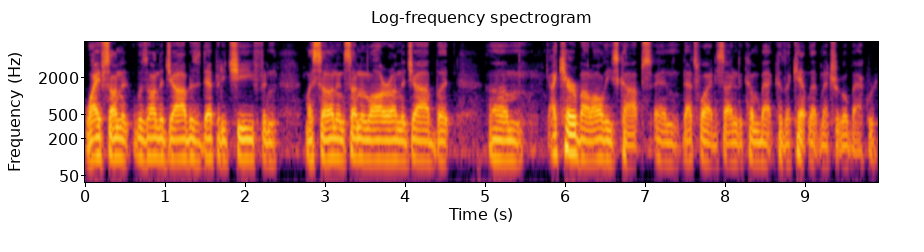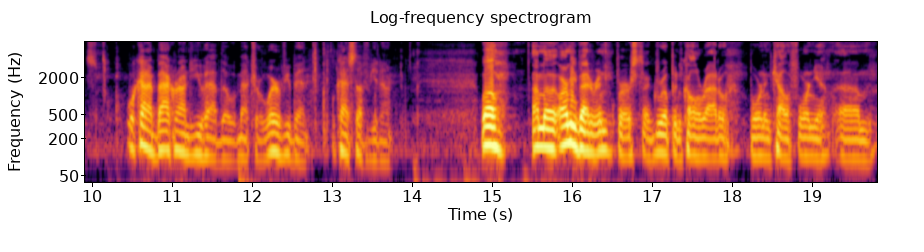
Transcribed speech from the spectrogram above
wife's on the, was on the job as a deputy chief, and my son and son-in-law are on the job. But um, I care about all these cops, and that's why I decided to come back because I can't let Metro go backwards. What kind of background do you have though with Metro? Where have you been? What kind of stuff have you done? Well, I'm an Army veteran first. I grew up in Colorado, born in California. Um,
